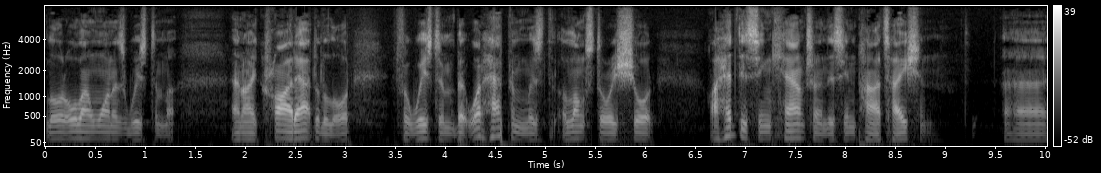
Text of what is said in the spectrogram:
Lord. All I want is wisdom." And I cried out to the Lord for wisdom. But what happened was, a long story short, I had this encounter and this impartation uh,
